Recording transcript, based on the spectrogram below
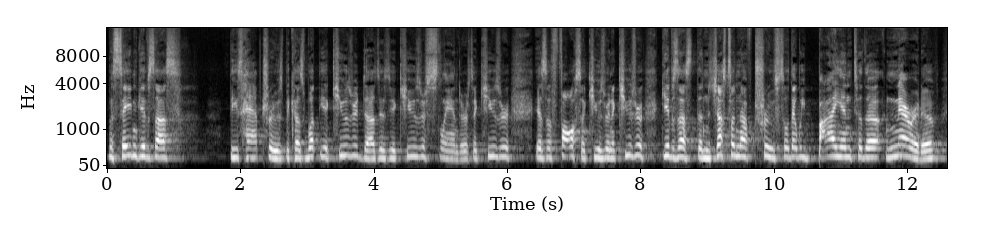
but Satan gives us these half truths because what the accuser does is the accuser slanders. The accuser is a false accuser. An accuser gives us the, just enough truth so that we buy into the narrative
